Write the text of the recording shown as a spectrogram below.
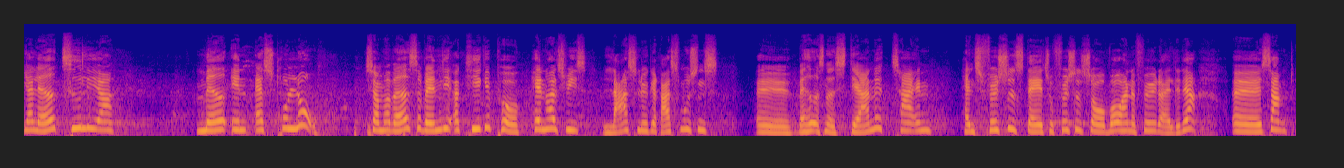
jeg lavede tidligere med en astrolog, som har været så venlig at kigge på henholdsvis Lars Løkke Rasmussens, øh, hvad hedder sådan noget, stjernetegn, hans fødselsdato, fødselsår, hvor han er født og alt det der, øh, samt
